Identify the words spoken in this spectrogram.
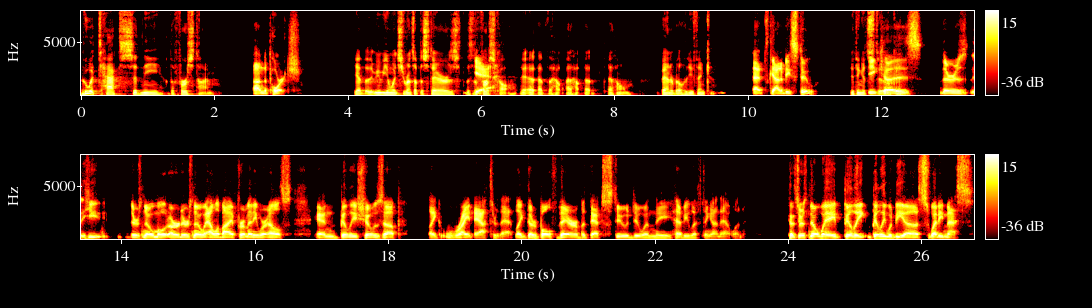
who attacked Sidney the first time? On the porch. Yeah, the, you know when she runs up the stairs. This is the first call at, at the at, at, home. Vanderbilt, who do you think? That's got to be Stu. You think it's Stu? Okay. because there's he there's no mo or there's no alibi from anywhere else, and Billy shows up like right after that. Like they're both there, but that's Stu doing the heavy lifting on that one. Because there's no way Billy Billy would be a sweaty mess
